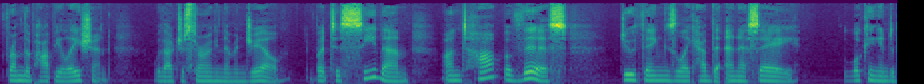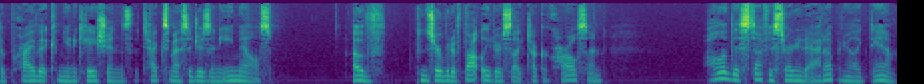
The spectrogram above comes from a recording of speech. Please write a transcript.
from the population without just throwing them in jail. But to see them on top of this do things like have the NSA looking into the private communications, the text messages and emails of conservative thought leaders like Tucker Carlson, all of this stuff is starting to add up, and you're like, damn.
